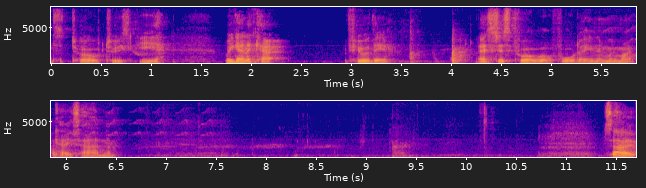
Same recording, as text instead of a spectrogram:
It's 12 tooth gear. We're going to cut a few of them. That's just 12 or 14 and we might case harden them. So,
